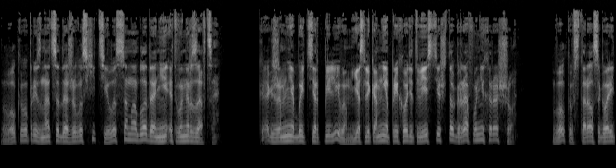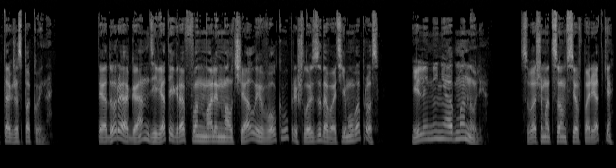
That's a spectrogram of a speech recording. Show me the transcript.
Волкова, признаться, даже восхитило самообладание этого мерзавца. «Как же мне быть терпеливым, если ко мне приходят вести, что графу нехорошо?» Волков старался говорить так же спокойно. Теодор Аган, девятый граф фон Малин молчал, и Волкову пришлось задавать ему вопрос. «Или меня обманули? С вашим отцом все в порядке?»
